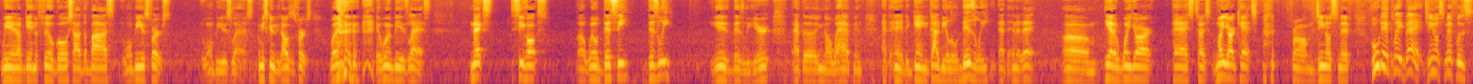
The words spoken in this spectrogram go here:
we ended up getting the field goal. Shout out to Boz. It won't be his first. It won't be his last. I mean, excuse me, that was his first, but it wouldn't be his last. Next, the Seahawks. Uh, Will Dissy, Dissly, he is Disley here. At the you know what happened at the end of the game, you got to be a little Disley at the end of that. Um, he had a one yard pass touch, one yard catch from Geno Smith who didn't play bad? Geno Smith was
